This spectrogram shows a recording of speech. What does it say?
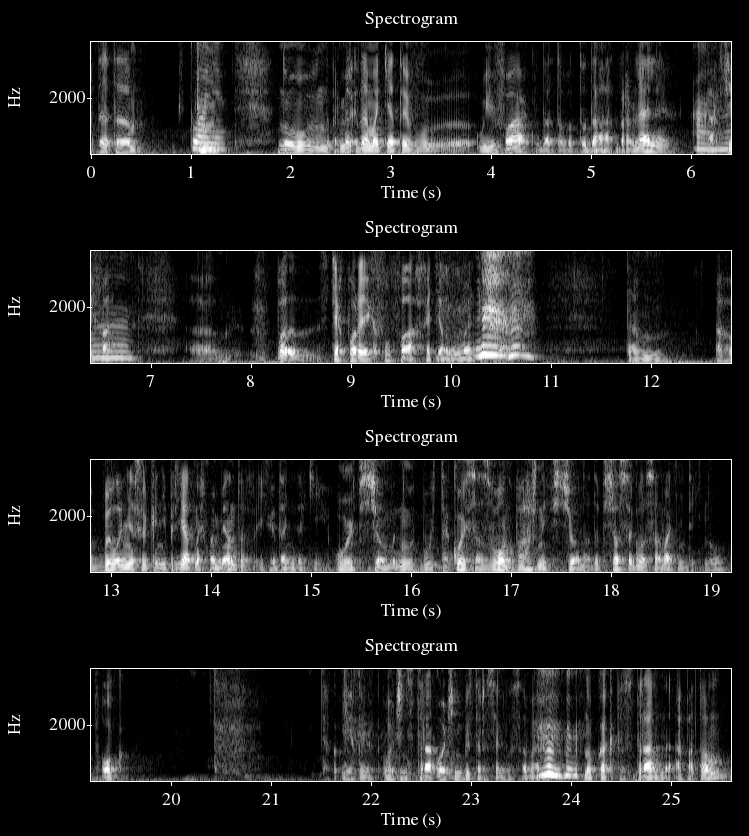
Вот это, В плане. ну, например, когда макеты в э, УЕФА куда-то вот туда отправляли, а. ФИФА, по- с тех пор я их ФУФА хотел звать. Там а, было несколько неприятных моментов, и когда они такие, ой, все, ну, будет такой созвон важный, все, надо все согласовать, они такие, ну, ок. Такой, я очень, стра- очень быстро согласовали. Ну, как-то странно. А потом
